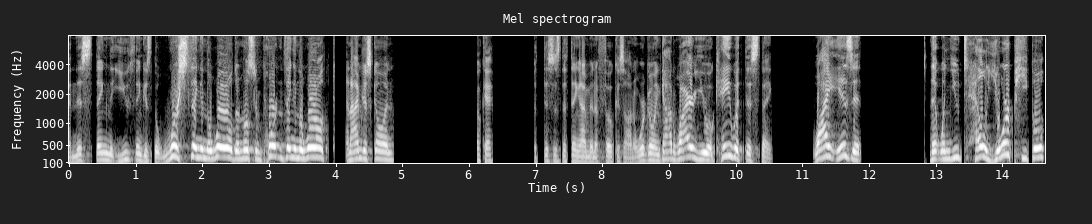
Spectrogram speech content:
And this thing that you think is the worst thing in the world or most important thing in the world, and I'm just going, okay, but this is the thing I'm going to focus on. And we're going, God, why are you okay with this thing? Why is it that when you tell your people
